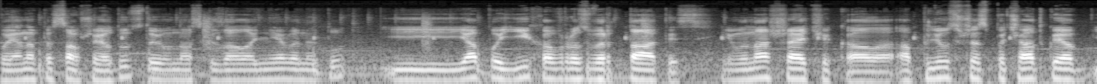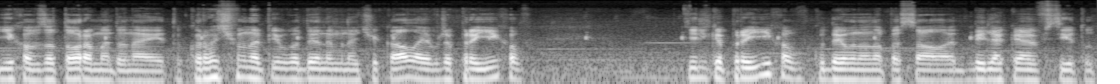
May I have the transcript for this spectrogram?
бо я написав, що я тут стою, вона сказала, ні, ви не тут. І я поїхав розвертатись, і вона ще чекала. А плюс ще спочатку я їхав заторами до неї, то коротше вона півгодини мене чекала, я вже приїхав. Тільки приїхав, куди вона написала, біля KFC тут.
